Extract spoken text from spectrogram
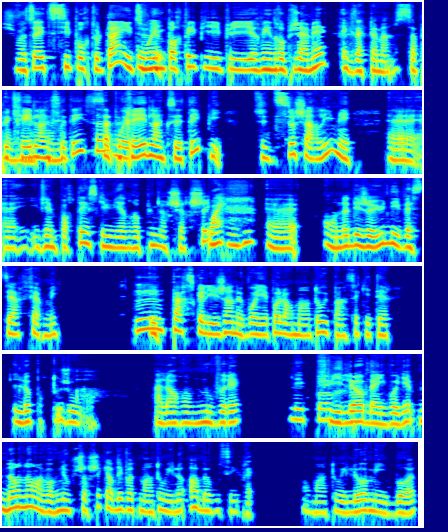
je vais-tu être ici pour tout le temps? Il est-tu Oui. venu me porter, puis, puis il reviendra plus jamais? Exactement. Ça peut créer de l'anxiété, ça? Ça peut Oui. créer de l'anxiété. Puis tu dis ça, Charlie, mais euh, euh, il vient me porter. Est-ce qu'il ne viendra plus me rechercher? Ouais. Euh, on a déjà eu des vestiaires fermés. Mm. Et parce que les gens ne voyaient pas leur manteau, ils pensaient qu'ils étaient là pour toujours. Alors, on ouvrait. Les. Puis là, ben, ils voyaient, non, non, elle va venir vous chercher, regardez votre manteau est là. Ah, ben oui, c'est vrai. Mon manteau est là, mes bottes.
